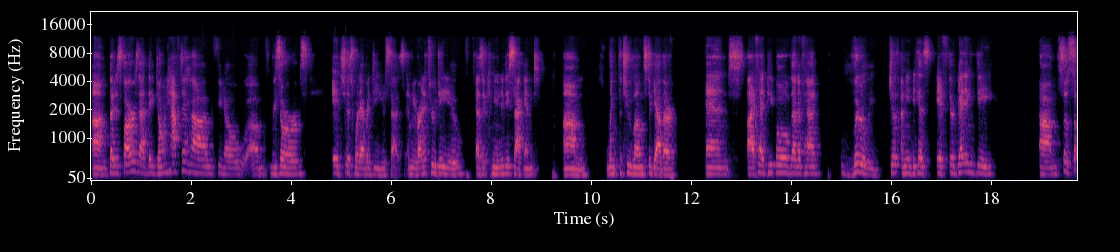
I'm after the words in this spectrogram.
Um, but as far as that, they don't have to have, you know, um, reserves. It's just whatever DU says. And we run it through DU as a community second, um, link the two loans together. And I've had people that have had literally just, I mean, because if they're getting the, um, so, so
